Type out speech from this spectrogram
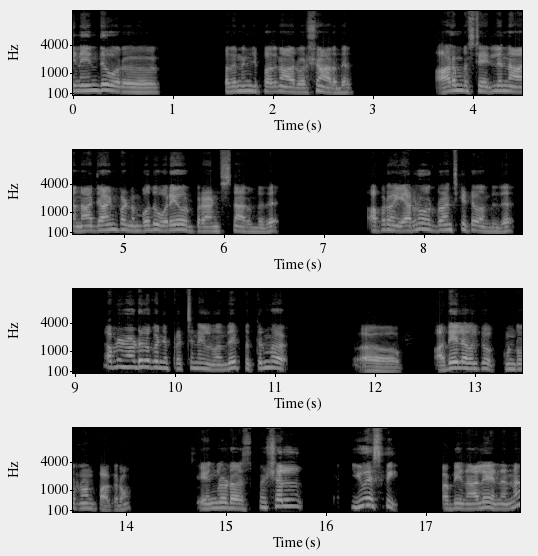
இணைந்து ஒரு பதினஞ்சு பதினாறு வருஷம் ஆகுது ஆரம்ப ஸ்டேஜ்ல நான் நான் ஜாயின் பண்ணும்போது ஒரே ஒரு பிரான்ச் தான் இருந்தது. அப்புறம் இரநூறு பிரான்ச் கிட்ட வந்தது. அப்புறம் நடுவில் கொஞ்சம் பிரச்சனைகள் வந்து இப்போ திரும்ப அதே லெவலுக்கு கொண்டு வரணும்னு பார்க்குறோம் எங்களோட ஸ்பெஷல் யூஎஸ்பி அப்படின்னாலே என்னன்னா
